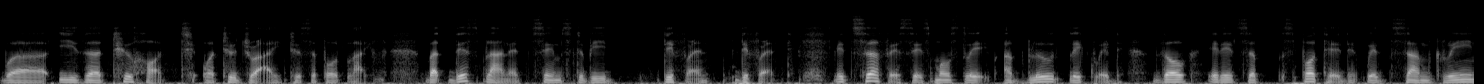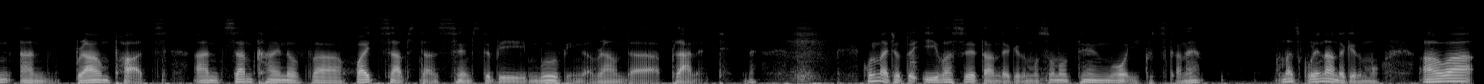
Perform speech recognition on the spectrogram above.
were either too hot or too dry to support life, but this planet seems to be different different. Its surface is mostly a blue liquid, though it is uh, spotted with some green and brown parts, and some kind of uh, white substance seems to be moving around the planet. ねこの前ちょっと言い忘れたんだけども、その点をいくつかね。まずこれなんだけども、Our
